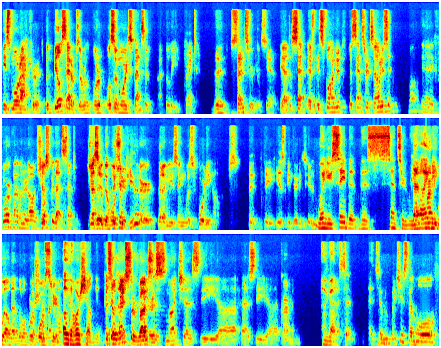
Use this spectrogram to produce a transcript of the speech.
is more accurate, but Bill's setup is al- al- also more expensive, I believe, right? The sensor is, yeah. Yeah, the set, it's four hundred, the sensor itself? What is it? Well, yeah, four or five hundred dollars just for that sensor. Just for the horseshoe. computer that I'm using was forty dollars, the, the ESP thirty-two. When you say that the sensor, That remind me, Honeywell, that little horseshoe. horseshoe. Honeywell. oh, the horse shell deal. Because So it's that's used for twice rudders. as much as the, uh, as the, uh, Garmin. I got it. So, so which is the more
